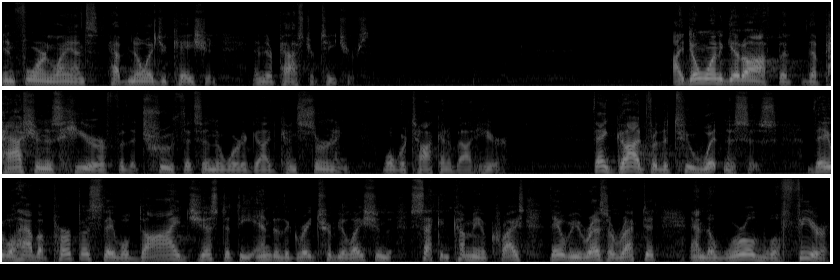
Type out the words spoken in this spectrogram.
in foreign lands have no education and they're pastor teachers. I don't want to get off, but the passion is here for the truth that's in the Word of God concerning what we're talking about here. Thank God for the two witnesses they will have a purpose. They will die just at the end of the Great Tribulation, the second coming of Christ. They will be resurrected, and the world will fear.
